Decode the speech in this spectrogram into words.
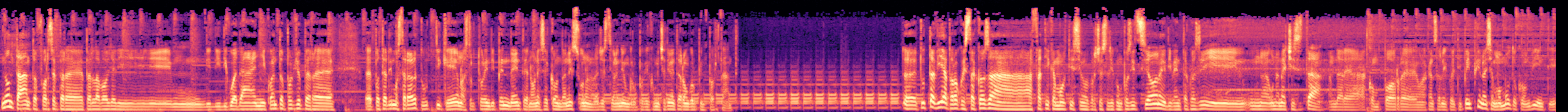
Non tanto forse per, per la voglia di, di, di, guadagni, quanto proprio per eh, poter dimostrare a tutti che una struttura indipendente non è seconda a nessuno nella gestione di un gruppo che comincia a diventare un gruppo importante. Eh, tuttavia, però, questa cosa affatica moltissimo il processo di composizione, diventa quasi una, una, necessità andare a comporre una canzone di quel tipo. In più, noi siamo molto convinti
